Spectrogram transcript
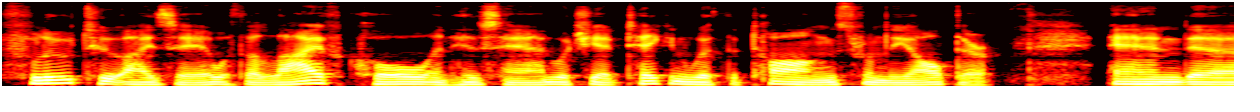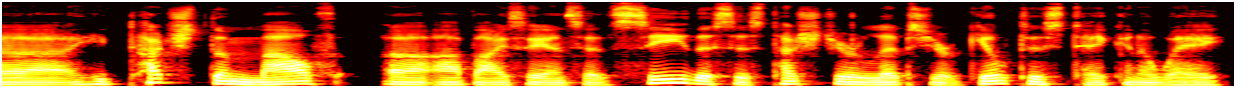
flew to Isaiah with a live coal in his hand, which he had taken with the tongs from the altar. And uh, he touched the mouth uh, of Isaiah and said, See, this has touched your lips. Your guilt is taken away,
